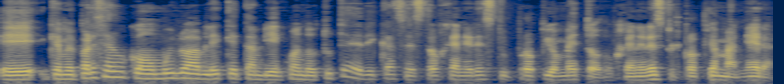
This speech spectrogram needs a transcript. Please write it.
Eh, que me parece algo como muy loable que también cuando tú te dedicas a esto generes tu propio método, generes tu propia manera.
